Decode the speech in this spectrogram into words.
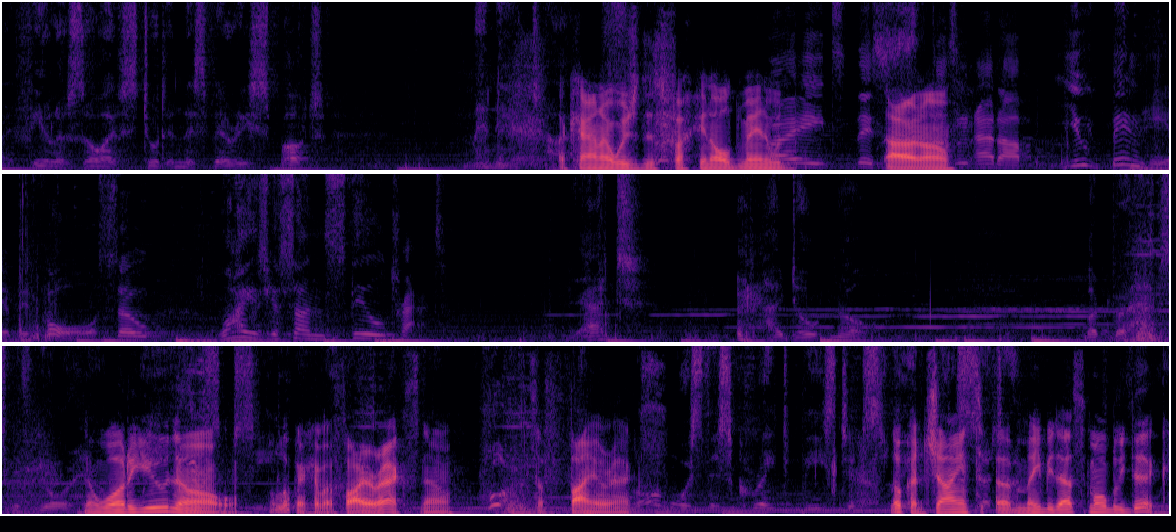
I feel as though I've stood in this very spot many a I time. kind of wish this fucking old man would. Wait, this I don't know. add up. You've been here before, so why is your son still trapped? That I don't know. But perhaps with your help. Now, what do you know? Oh, look, I have a fire axe now. It's a fire axe. Long was this great beast Look, a giant. Uh, maybe that's Mobley Dick.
